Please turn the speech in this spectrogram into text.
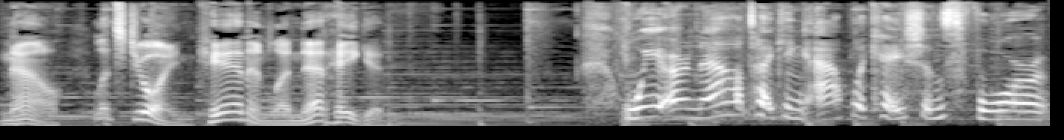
Now, let's join Ken and Lynette Hagin. We are now taking applications for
